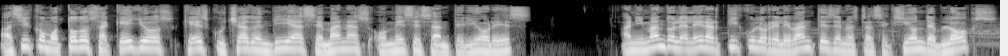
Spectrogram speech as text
así como todos aquellos que he escuchado en días, semanas o meses anteriores, animándole a leer artículos relevantes de nuestra sección de blogs,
